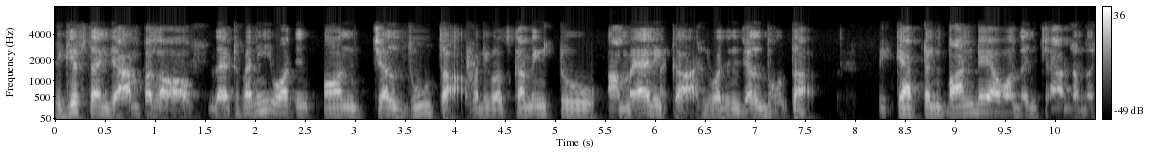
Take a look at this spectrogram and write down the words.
he gives the example of that when he was in, on Jalduta, when he was coming to America, he was in Jalduta, Captain Pandya was in charge of the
